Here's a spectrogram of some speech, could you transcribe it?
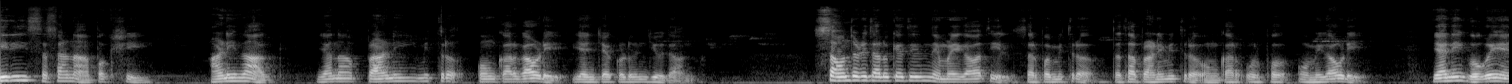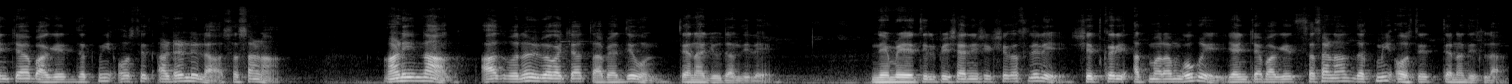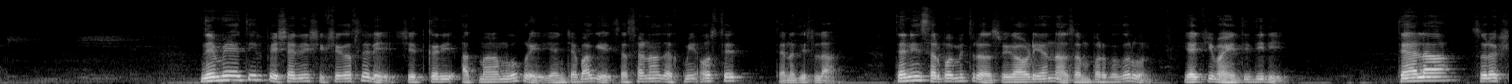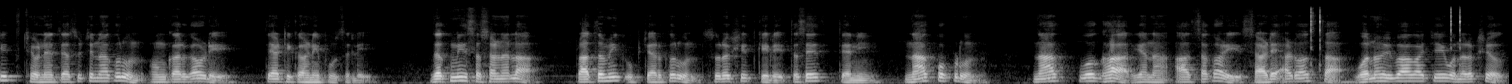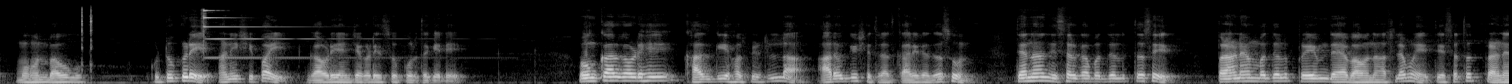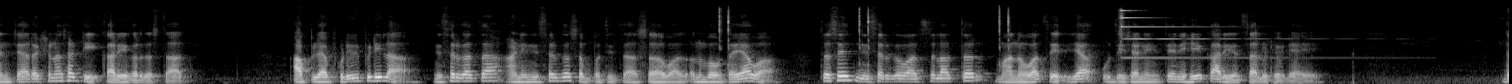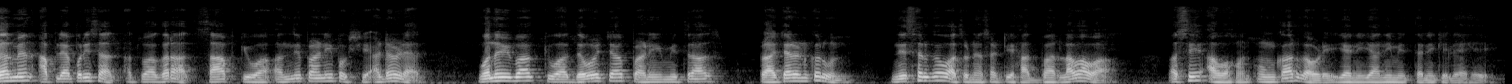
हिरी ससाणा पक्षी आणि नाग यांना प्राणीमित्र ओंकार गावडे यांच्याकडून जीवदान. सावंतवाडी तालुक्यातील नेमळे गावातील सर्पमित्र तथा प्राणीमित्र ओंकार उर्फ ओमी गावडे यांनी घोगळे यांच्या बागेत जखमी अवस्थेत आढळलेला ससाणा आणि नाग आज वनविभागाच्या ताब्यात देऊन त्यांना जीवदान दिले. नेमळे येथील पेशाने शिक्षक असलेले शेतकरी आत्माराम घोगळे यांच्या बागेत ससाणा जखमी अवस्थेत त्यांना दिसला. नेमळे येथील पेशाने शिक्षक असलेले शेतकरी आत्माराम घोगळे यांच्या बागेत ससाणा जखमी अवस्थेत त्यांना दिसला. त्यांनी सर्पमित्र श्री गावडे यांना संपर्क करून याची माहिती दिली. त्याला सुरक्षित ठेवण्याच्या सूचना करून ओंकार गावडे त्या ठिकाणी पोचले जखमी ससाणाला प्राथमिक उपचार करून सुरक्षित केले. तसेच त्यांनी नाग पकडून नाग व घार यांना आज सकाळी साडेआठ वाजता वनविभागाचे वनरक्षक मोहनभाऊ कुटुकडे आणि शिपाई गावडे यांच्याकडे सुपूर्द केले. ओंकार गावडे हे खाजगी हॉस्पिटलला आरोग्य क्षेत्रात कार्यरत असून त्यांना निसर्गाबद्दल तसेच प्राण्यांबद्दल प्रेम दयाभावना असल्यामुळे ते सतत प्राण्यांच्या रक्षणासाठी कार्य करत असतात. आपल्या पुढील पिढीला निसर्गाचा आणि निसर्ग संपत्तीचा सहवास अनुभवता यावा. तसेच निसर्ग वाचला तर मानव वाचेल या उद्देशाने त्यांनी हे कार्य चालू ठेवले आहे. दरम्यान आपल्या परिसरात अथवा घरात साप किंवा अन्य प्राणी पक्षी आढळल्यास वनविभाग किंवा जवळच्या प्राणी मित्रास प्राचारण करून निसर्ग वाचवण्यासाठी हातभार लावावा असे आवाहन ओंकार गावडे यांनी या निमित्ताने केले आहे.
